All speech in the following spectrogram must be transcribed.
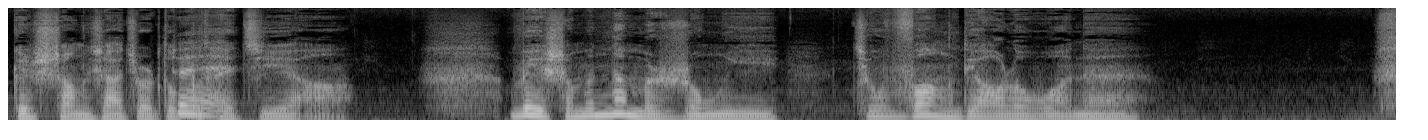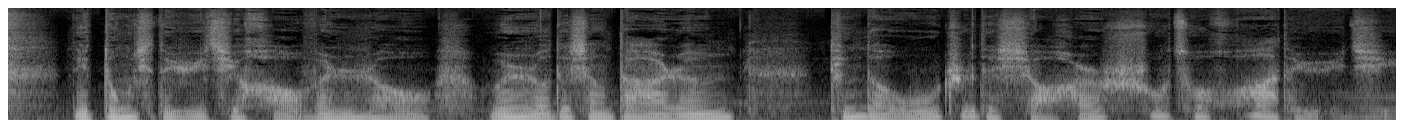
跟上下句都不太接啊。为什么那么容易就忘掉了我呢？”那东西的语气好温柔，温柔的像大人听到无知的小孩说错话的语气。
